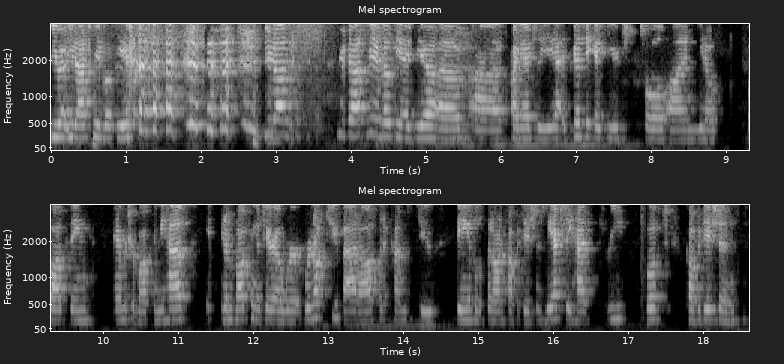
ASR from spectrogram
You, you'd ask me about the, you'd, ask, you'd ask me about the idea of uh, financially, yeah, it's going to take a huge toll on, you know, boxing, amateur boxing. We have in Boxing Ontario, we're, we're not too bad off when it comes to being able to put on competitions. We actually had three booked competitions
